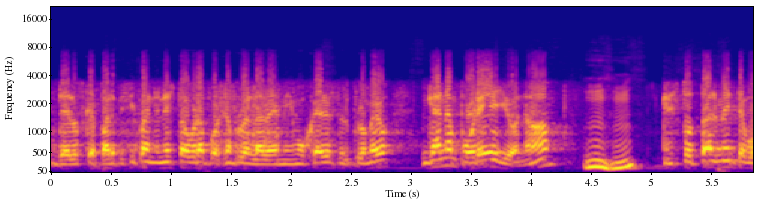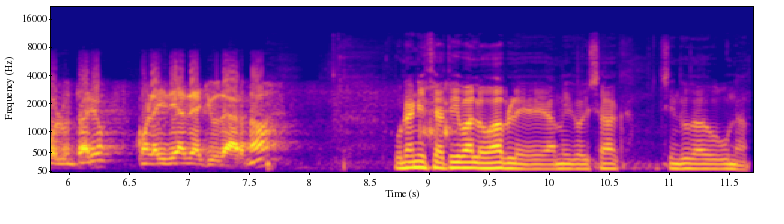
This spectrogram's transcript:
de los que participan en esta obra, por ejemplo, en la de Mi Mujer es el plomero, ganan por ello, ¿no? Es totalmente voluntario con la idea de ayudar, ¿no? Una iniciativa loable, amigo Isaac, sin duda alguna.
